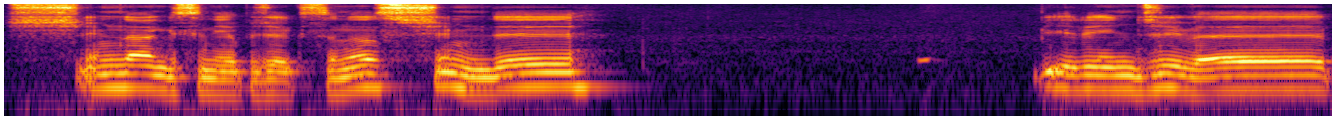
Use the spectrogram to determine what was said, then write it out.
Şimdi hangisini yapacaksınız? Şimdi birinci ve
